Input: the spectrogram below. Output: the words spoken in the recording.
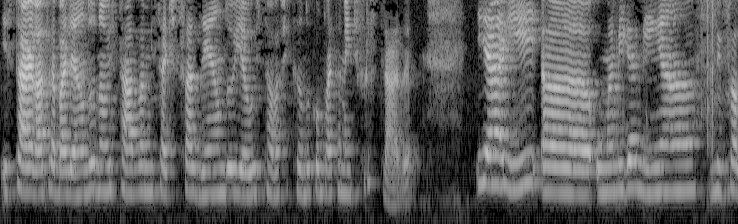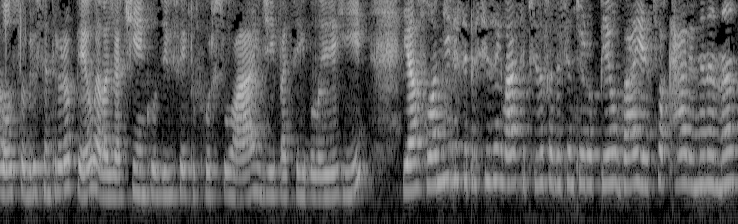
estar lá trabalhando não estava me satisfazendo e eu estava ficando completamente frustrada. E aí, ah, uma amiga minha me falou sobre o Centro Europeu. Ela já tinha, inclusive, feito o curso lá de Patisserie Boulangerie. E ela falou: Amiga, você precisa ir lá, você precisa fazer Centro Europeu, vai, é sua cara, nananã.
